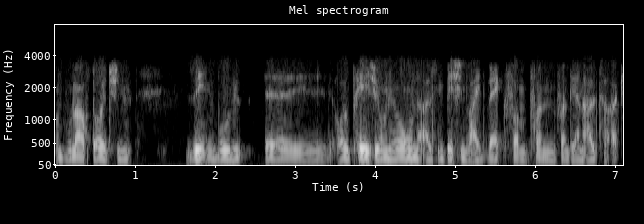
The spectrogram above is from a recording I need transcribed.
und wohl auch Deutschen sehen wohl äh, die Europäische Union als ein bisschen weit weg vom, von, von deren Alltag.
